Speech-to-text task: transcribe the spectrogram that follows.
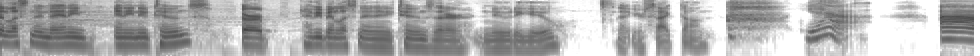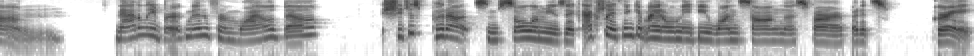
Been listening to any any new tunes, or have you been listening to any tunes that are new to you that you're psyched on? yeah. Um, Natalie Bergman from Wild Belle. She just put out some solo music. Actually, I think it might only be one song thus far, but it's great.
